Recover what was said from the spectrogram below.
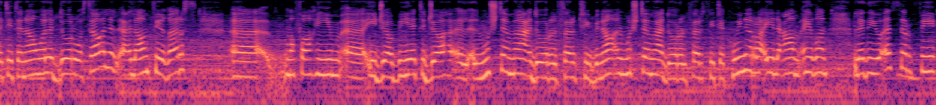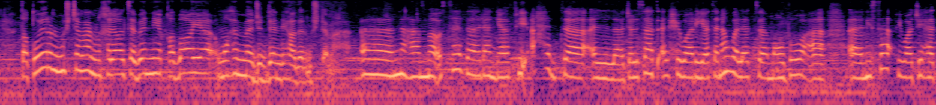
التي تناولت دور وسائل الإعلام في غرس آه، مفاهيم آه، إيجابية تجاه المجتمع دور الفرد في بناء المجتمع دور الفرد في تكوين الرأي العام أيضا الذي يؤثر في تطوير المجتمع من خلال تبني قضايا مهمة جدا لهذا المجتمع آه نعم. أستاذة رانيا في أحد الجلسات الحوارية تناولت موضوع آه نساء في واجهة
